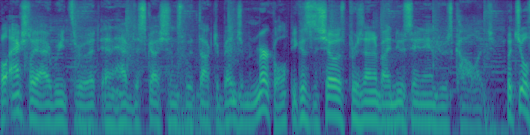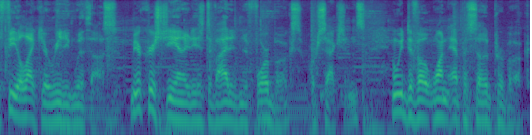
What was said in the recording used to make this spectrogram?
Well, actually, I read through it and have discussions with Dr. Benjamin Merkle because the show is presented by New St. Andrews College. But you'll feel like you're reading with us. Mere Christianity is divided into four books, or sections, and we devote one episode per book.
